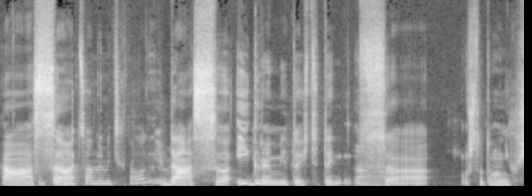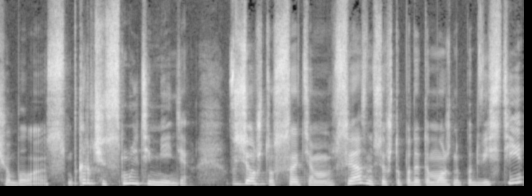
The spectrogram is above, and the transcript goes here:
С информационными технологиями? Да, с играми, то есть это А-а-а. с что там у них еще было, короче, с мультимедиа. Все, mm-hmm. что с этим связано, все, что под это можно подвести,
